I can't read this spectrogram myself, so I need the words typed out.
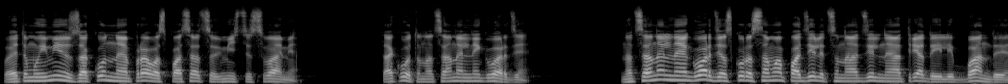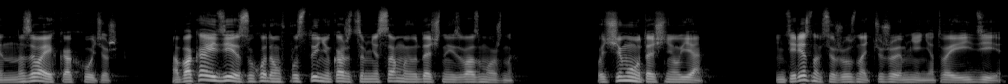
Поэтому имею законное право спасаться вместе с вами. Так вот, о Национальной гвардии. Национальная гвардия скоро сама поделится на отдельные отряды или банды, называй их как хочешь. А пока идея с уходом в пустыню кажется мне самой удачной из возможных. Почему, уточнил я. Интересно все же узнать чужое мнение о твоей идее.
